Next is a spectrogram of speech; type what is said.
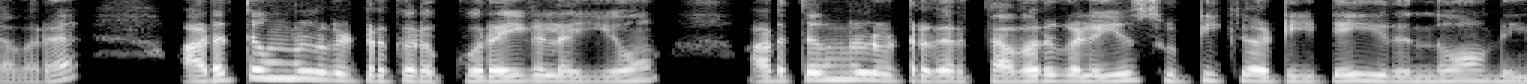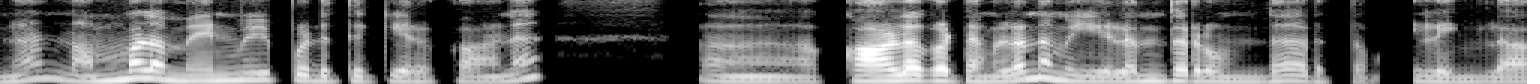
தவிர அடுத்தவங்கள்கிட்ட இருக்கிற குறைகளையும் அடுத்தவங்கள்கிட்ட இருக்கிற தவறுகளையும் சுட்டி காட்டிக்கிட்டே இருந்தோம் அப்படின்னா நம்மளை மேன்மைப்படுத்திக்கிறதுக்கான காலகட்டங்களை நம்ம இழந்துறோம் தான் அர்த்தம். இல்லைங்களா?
